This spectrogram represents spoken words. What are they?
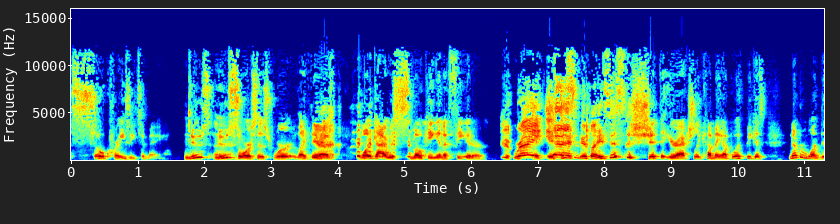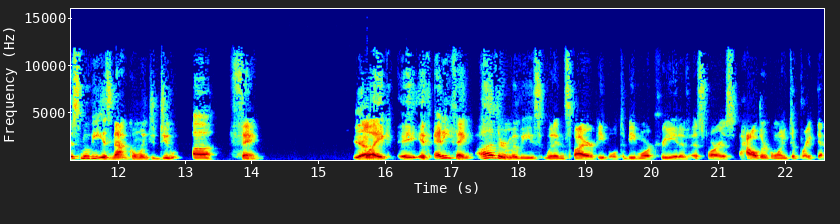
so crazy to me. News Uh, news sources were like they yeah. had one guy was smoking in a theater. right. Like, yeah. is, this, like, is this the shit that you're actually coming up with? Because number one, this movie is not going to do a thing. Yeah. Like, if anything, other movies would inspire people to be more creative as far as how they're going to break down.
